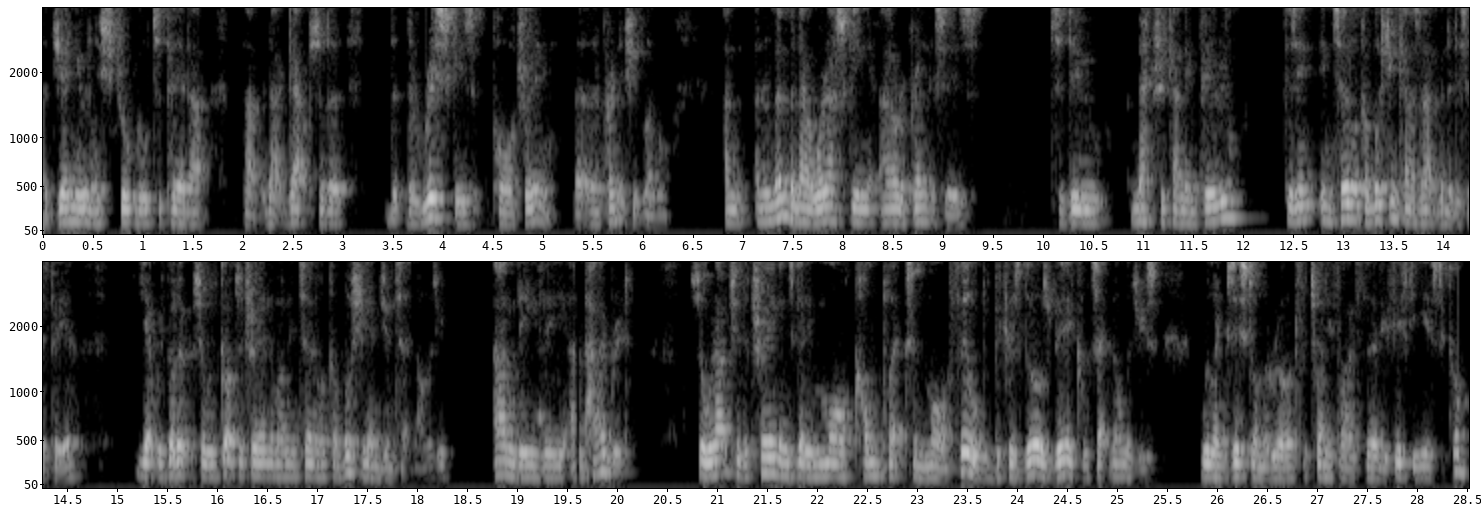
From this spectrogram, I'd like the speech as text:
are genuinely struggle to pay that that, that gap. So the, the, the risk is poor training at an apprenticeship level. And, and remember now, we're asking our apprentices to do metric and imperial because in, internal combustion cars aren't going to disappear. Yet we've got to, so we've got to train them on internal combustion engine technology and EV and hybrid. So we're actually the training's getting more complex and more filled because those vehicle technologies will exist on the road for 25, 30, 50 years to come.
